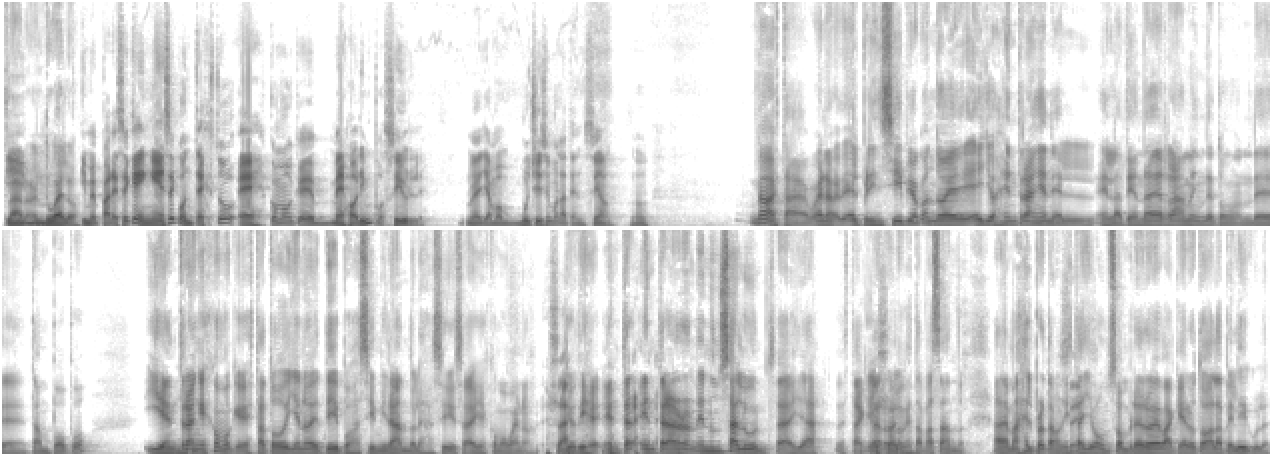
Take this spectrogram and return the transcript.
Claro, Y, el duelo. Y me parece que en ese contexto es como que mejor imposible. Me llamó muchísimo la atención, ¿no? No, está. Bueno, el principio, cuando e- ellos entran en, el, en la tienda de ramen de, de Tampopo. Y entran, es como que está todo lleno de tipos así mirándoles así, ¿sabes? Y es como, bueno, Exacto. yo dije, entra- entraron en un salón, ¿sabes? Ya, está claro Exacto. lo que está pasando. Además, el protagonista Sí. lleva un sombrero de vaquero toda la película.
